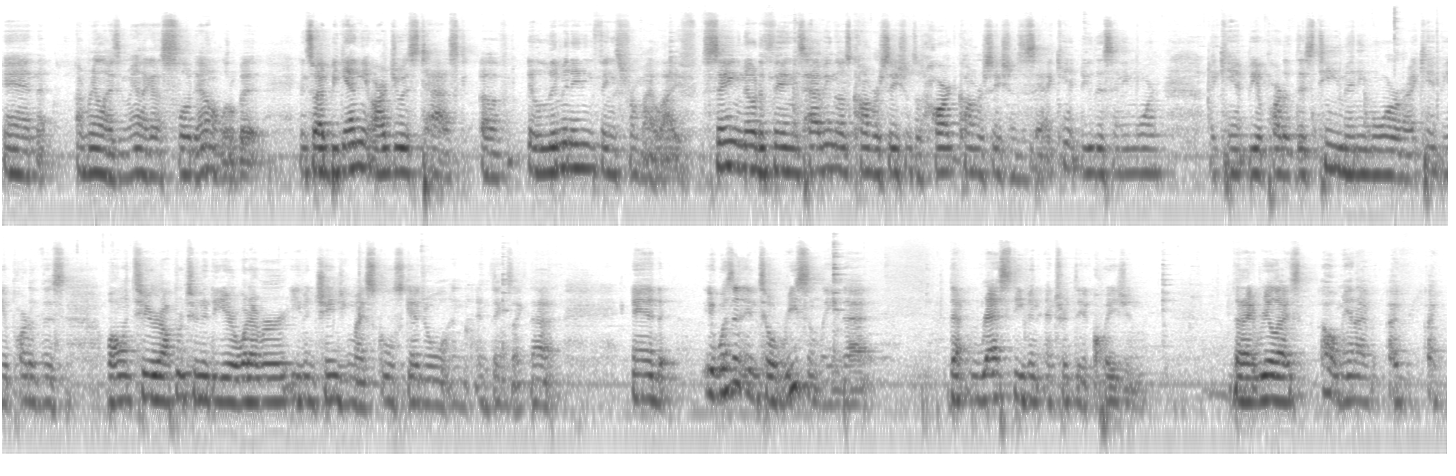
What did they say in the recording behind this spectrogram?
and I'm realizing, man, I got to slow down a little bit. And so I began the arduous task of eliminating things from my life, saying no to things, having those conversations, those hard conversations to say, I can't do this anymore. I can't be a part of this team anymore, or I can't be a part of this volunteer opportunity or whatever, even changing my school schedule and, and things like that. And it wasn't until recently that that rest even entered the equation that I realized, oh man, I've, I've, I've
